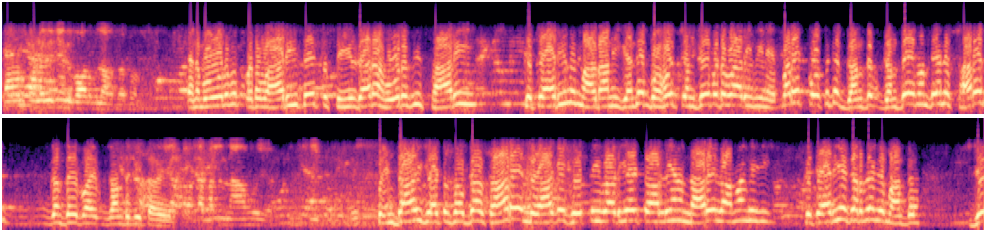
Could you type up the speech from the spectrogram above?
ਕੌਣ ਇਹਦੇ ਇਨਵੋਲਵ ਲੱਗਦਾ ਤੁਹਾਨੂੰ ਅਨਮੋਲ ਪਟਵਾਰੀ ਤੇ ਤਹਿਸੀਲਦਾਰ ਹੋਰ ਅਸੀਂ ਸਾਰੀ ਕਚਹਿਰੀ ਨੂੰ ਮਾੜਾ ਨਹੀਂ ਕਹਿੰਦੇ, ਬਹੁਤ ਚੰਗੇ ਪਟਵਾਰੀ ਵੀ ਨੇ, ਪਰ ਇਹ ਕੁਛ ਕੁ ਗੰਦ, ਗੰਦੇ ਬੰਦੇ ਨੇ ਸਾਰੇ ਗੰਦੇ ਗੰਦ ਕੀਤਾ ਹੋਇਆ। ਪਿੰਡਾਂ ਦੀ ਜੱਟ ਸੌਦਾ ਸਾਰੇ ਲਿਆ ਕੇ ਖੇਤੀਬਾੜੀ ਵਾਲੀ ਟਰਾਲੀਆਂ ਨੂੰ ਨਾਰੇ ਲਾਵਾਂਗੇ ਜੀ, ਕਚਹਿਰੀਆਂ ਕਰ ਦਾਂਗੇ ਬੰਦ। ਜੇ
